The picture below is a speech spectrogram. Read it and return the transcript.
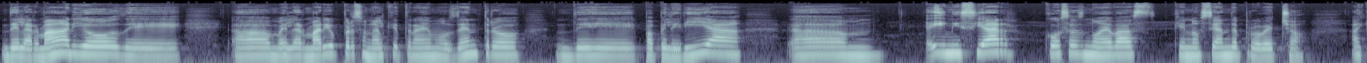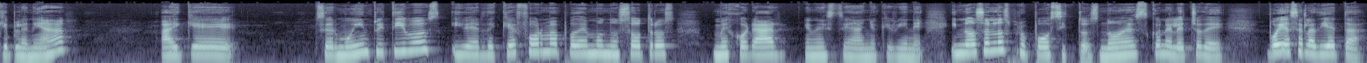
del armario, de el armario personal que traemos dentro, de papelería, e iniciar cosas nuevas que no sean de provecho. Hay que planear, hay que ser muy intuitivos y ver de qué forma podemos nosotros mejorar en este año que viene. Y no son los propósitos, no es con el hecho de voy a hacer la dieta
